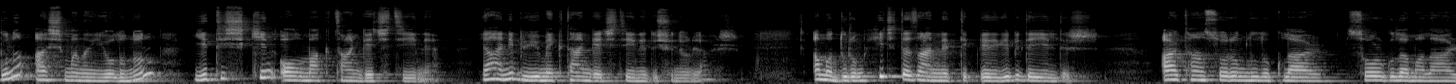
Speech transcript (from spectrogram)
bunu aşmanın yolunun yetişkin olmaktan geçtiğini, yani büyümekten geçtiğini düşünürler. Ama durum hiç de zannettikleri gibi değildir. Artan sorumluluklar, sorgulamalar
